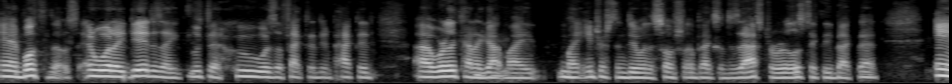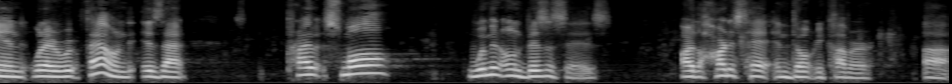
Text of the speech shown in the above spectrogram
and both of those. And what I did is I looked at who was affected, impacted. Uh, really kind of got my my interest in doing the social impacts of disaster realistically back then. And what I found is that private, small, women-owned businesses are the hardest hit and don't recover uh,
